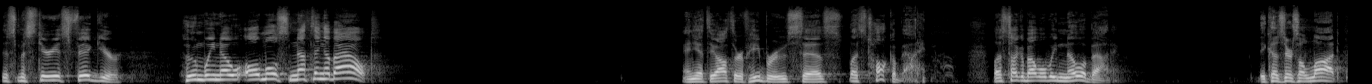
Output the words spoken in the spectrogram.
This mysterious figure, whom we know almost nothing about and yet the author of Hebrews says, let's talk about him. Let's talk about what we know about him. Because there's a lot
